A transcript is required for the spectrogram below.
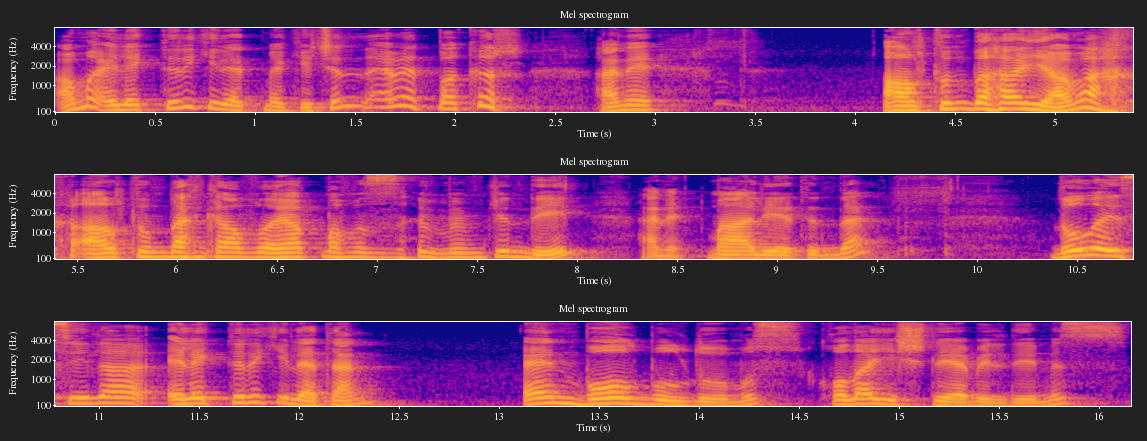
Ama elektrik iletmek için evet bakır. Hani altın daha iyi ama altından kablo yapmamız mümkün değil. Hani maliyetinden. Dolayısıyla elektrik ileten en bol bulduğumuz, kolay işleyebildiğimiz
